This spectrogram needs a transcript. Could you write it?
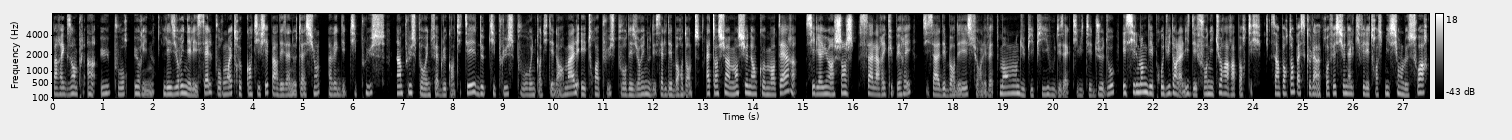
par exemple un U pour urine. Les urines et les sels pourront être quantifiés par des annotations avec des petits plus, un plus pour une faible quantité, deux petits plus pour une quantité normale et trois plus pour des urines ou des sels débordantes. Attention à mentionner en commentaire s'il y a eu un change sale à récupérer, si ça a débordé sur les vêtements, du pipi ou des activités de jeu d'eau, et s'il manque des produits dans la liste des fournitures à rapporter. C'est important parce que la professionnelle qui fait les transmissions le soir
